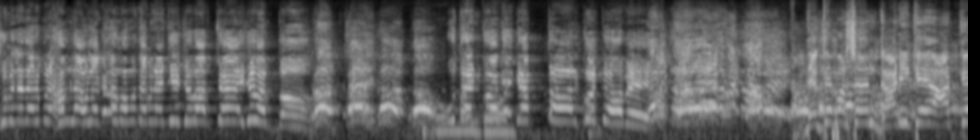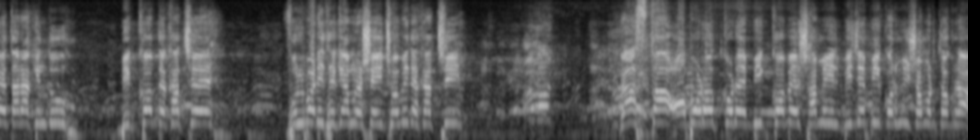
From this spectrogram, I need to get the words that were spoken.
সুবিধাদার উপরে হামলা হলো কেন? মমতা ব্যানার্জি জবাব চাই জবাব দাও। উদয়ন গ্রেপ্তার করতে হবে। দেখতে পাচ্ছেন গাড়িকে আটকে তারা কিন্তু বিক্ষোভ দেখাচ্ছে। ফুলবাড়ি থেকে আমরা সেই ছবি দেখাচ্ছি। রাস্তা অবরোধ করে বিক্ষোভে সামিল বিজেপি কর্মী সমর্থকরা।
